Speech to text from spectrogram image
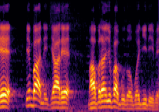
တဲ့ကျင်းပနေကြတဲ့မဟာပဋ္ဌာန်းရွတ်ဖတ်ပူဇော်ပွဲကြီးတွေပဲ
